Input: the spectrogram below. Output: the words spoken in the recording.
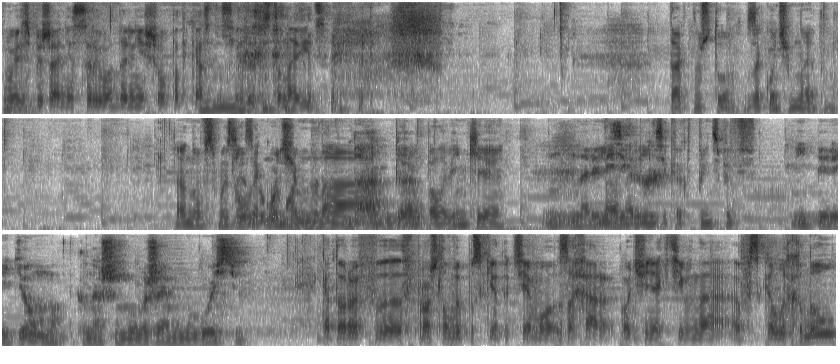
во избежание срыва дальнейшего подкаста следует остановиться. Так, ну что, закончим на этом? А, Ну, в смысле, Ну, думаю, закончим можно. на Да, первой да. половинке. На Да, релизе. на релизиках, в принципе, И перейдем к нашему уважаемому гостю. Который в, в прошлом выпуске эту тему Захар очень активно всколыхнул.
